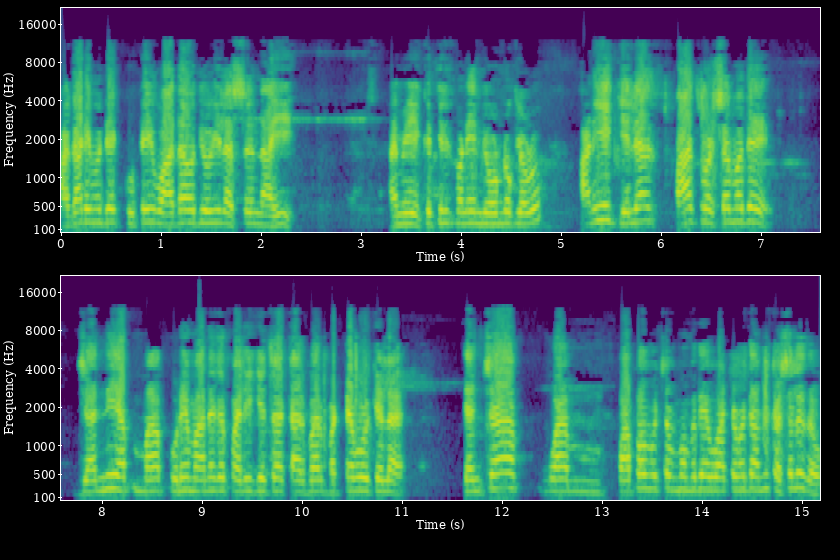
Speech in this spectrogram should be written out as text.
आघाडीमध्ये कुठेही वादावादी होईल असं नाही. आम्ही एकत्रितपणे निवडणूक लढू. आणि गेल्या पाच वर्षामध्ये ज्यांनी पुणे महानगरपालिकेचा कारभार बट्ट्याबोळ केला त्यांच्या वा- पापामध्ये वाट्यामध्ये आम्ही कशाला जाऊ?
